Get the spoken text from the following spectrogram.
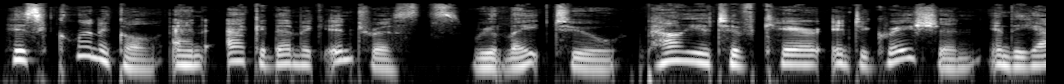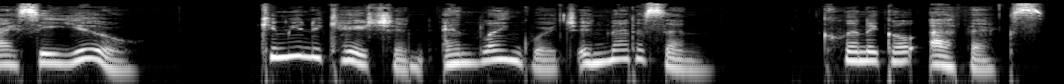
His clinical and academic interests relate to palliative care integration in the ICU, communication and language in medicine, clinical ethics,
